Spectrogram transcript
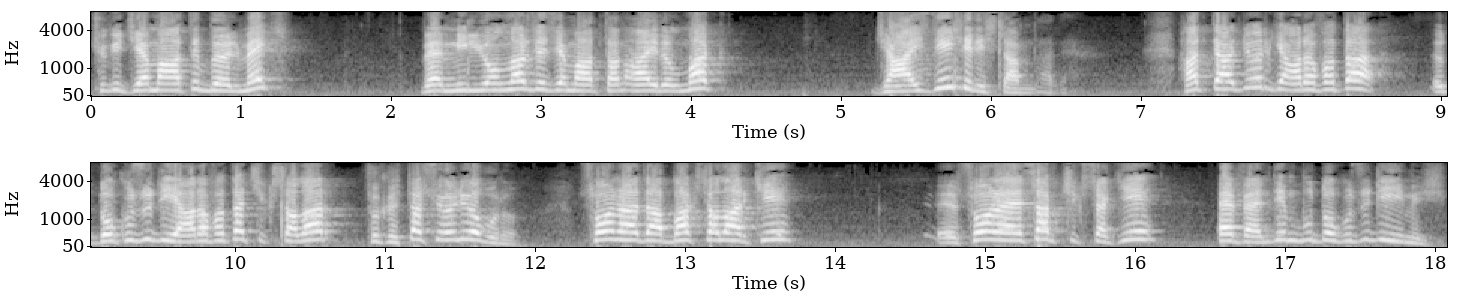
Çünkü cemaati bölmek ve milyonlarca cemaattan ayrılmak caiz değildir İslam'da. Hatta diyor ki Arafat'a e, dokuzu diye Arafat'a çıksalar fıkıhta söylüyor bunu. Sonra da baksalar ki e, sonra hesap çıksa ki efendim bu dokuzu değilmiş.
